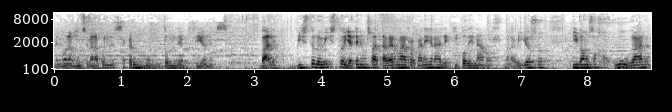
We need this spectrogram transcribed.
Me mola mucho. Van a poner, sacar un montón de opciones. Vale, visto lo visto, ya tenemos a la taberna Roca Negra, el equipo de enanos, maravilloso. Y vamos a jugar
